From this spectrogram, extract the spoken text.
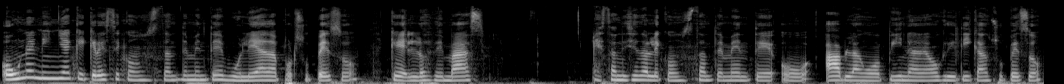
O una niña que crece constantemente buleada por su peso, que los demás están diciéndole constantemente o hablan o opinan o critican su peso,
